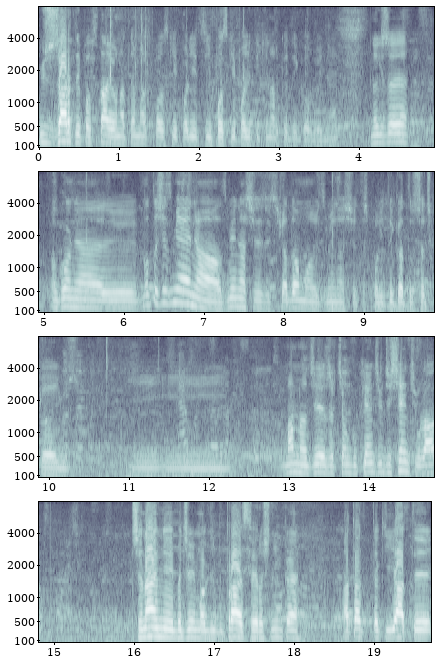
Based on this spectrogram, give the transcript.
już żarty powstają na temat polskiej policji i polskiej polityki narkotykowej. Nie? Także ogólnie y, no to się zmienia, zmienia się świadomość, zmienia się też polityka troszeczkę już i, i mam nadzieję, że w ciągu 5-10 lat przynajmniej będziemy mogli poprawiać sobie roślinkę, a tak, taki ja, ty,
